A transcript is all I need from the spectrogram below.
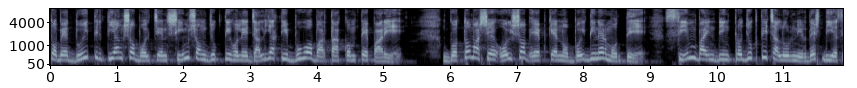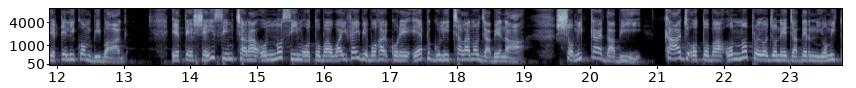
তবে দুই তৃতীয়াংশ বলছেন, সিম সংযুক্তি হলে জালিয়াতি ভুয়ো বার্তা কমতে পারে। গত মাসে ওইসব অ্যাপকে নব্বই দিনের মধ্যে সিম বাইন্ডিং প্রযুক্তি চালুর নির্দেশ দিয়েছে টেলিকম বিভাগ। এতে সেই সিম ছাড়া অন্য সিম অথবা ওয়াইফাই ব্যবহার করে অ্যাপগুলি চালানো যাবে না। সমীক্ষায় দাবি, কাজ অথবা অন্য প্রয়োজনে যাদের নিয়মিত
